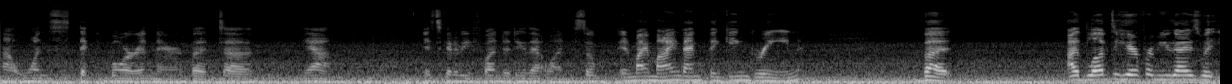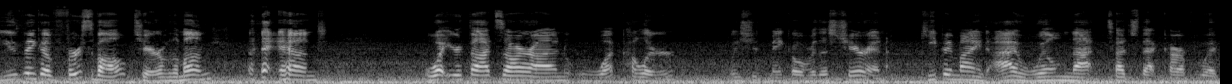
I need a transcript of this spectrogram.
Not one stick more in there, but uh, yeah it's going to be fun to do that one. So in my mind, I'm thinking green, but I'd love to hear from you guys what you think of, first of all, chair of the month and what your thoughts are on what color we should make over this chair in. Keep in mind, I will not touch that carved wood.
